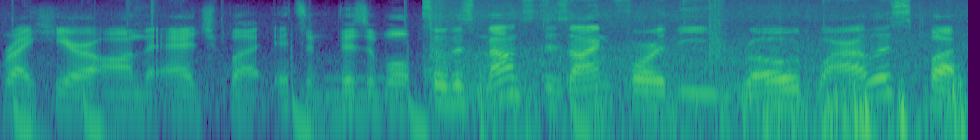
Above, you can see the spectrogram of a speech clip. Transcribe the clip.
right here on the edge, but it's invisible. So this mount's designed for the Rode wireless, but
